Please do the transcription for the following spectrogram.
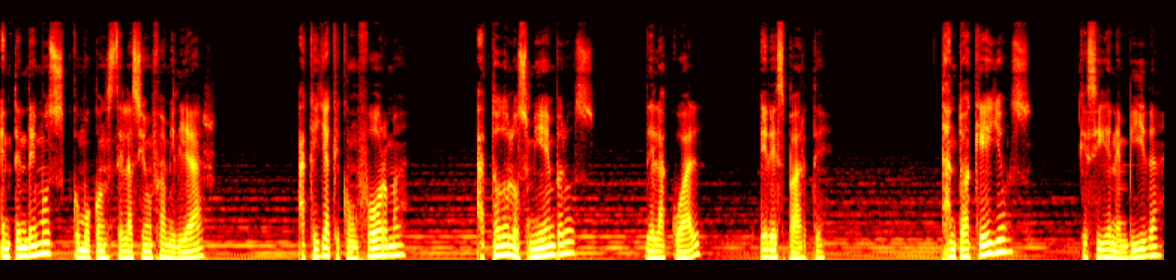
Entendemos como constelación familiar aquella que conforma a todos los miembros de la cual eres parte, tanto aquellos que siguen en vida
